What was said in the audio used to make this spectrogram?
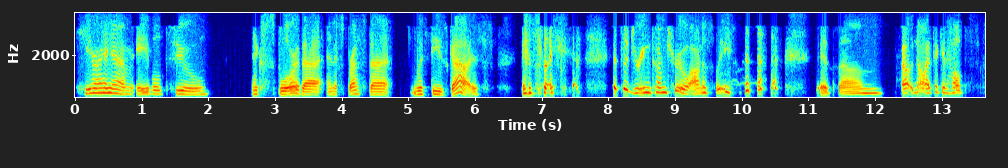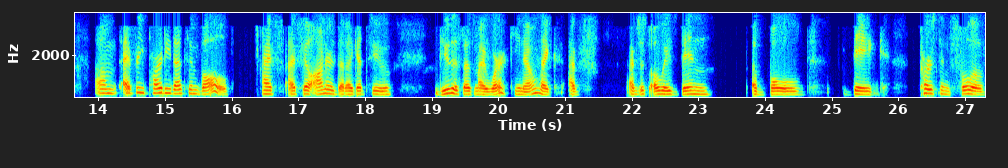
here I am able to explore that and express that with these guys. It's like it's a dream come true, honestly. it's um oh no, I think it helps um every party that's involved. I I feel honored that I get to do this as my work, you know? Like I've I've just always been a bold, big person full of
